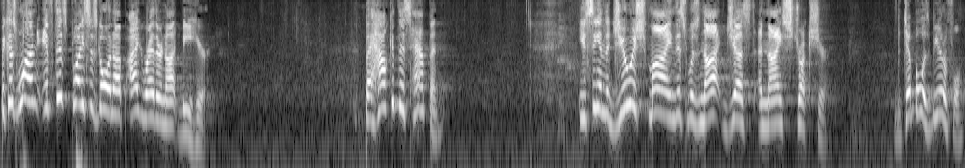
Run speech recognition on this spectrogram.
Because, one, if this place is going up, I'd rather not be here. But how could this happen? You see, in the Jewish mind, this was not just a nice structure. The temple was beautiful,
